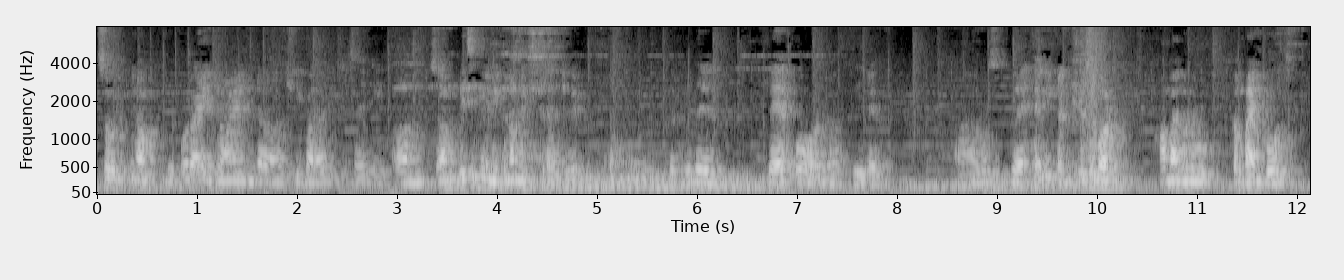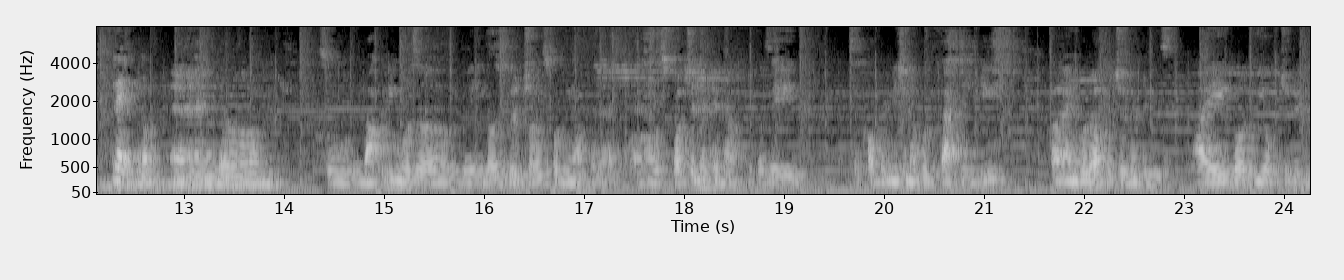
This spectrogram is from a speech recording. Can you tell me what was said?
So, you know, before I joined uh, Sri Balaji Society, um, so I'm basically an economics graduate, but with a flair for uh, creative. Uh, I was very confused about how am I going to combine both. Right. You know, and um, so marketing was a very logical choice for me after that, and I was fortunate enough because I, it's a combination of good faculty uh, and good opportunities. I got the opportunity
